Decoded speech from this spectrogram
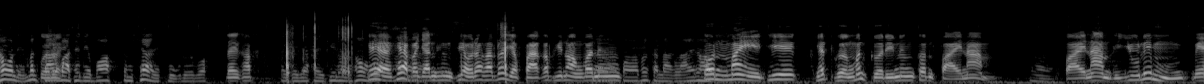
เฮานี่มันกล้วยสาน้อย มารถเสได็จบ่ต้นแช่นี่ปลูกได้บ่ได้ครับมันก็อยากให้พี่น้องเฮาแค่แค่ประหยัดเครื่องเสี้ยวนะครับแล้วอยากฝากกับพี่น้องว่าหนึ่งเพราะมันก็หลากหลายเนาะต้นไม้ที่เฮ็ดเพิงมันเกิดอีกหนึ่งต้นฝ่ายน้ำ อ่าฝ่ายน้ำที่อยู่ริมแม่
